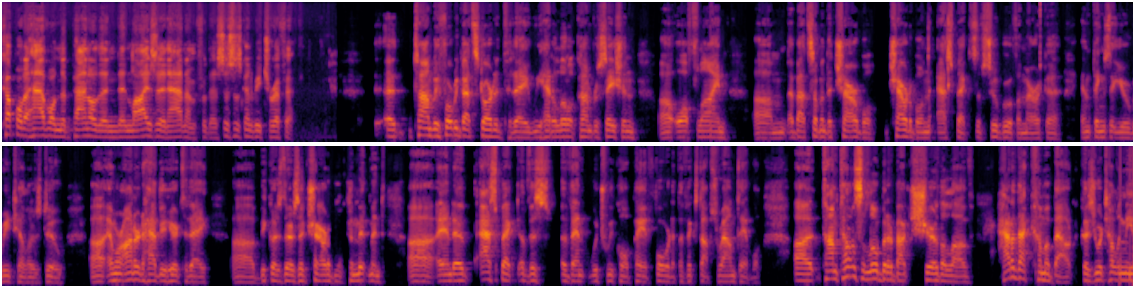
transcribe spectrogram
couple to have on the panel than than Liza and Adam for this. This is going to be terrific. Uh, Tom, before we got started today, we had a little conversation uh, offline um, about some of the charitable charitable aspects of Subaru of America and things that your retailers do. Uh, and we're honored to have you here today uh, because there's a charitable commitment uh, and an aspect of this event which we call Pay It Forward at the Fixed Ops Roundtable. Uh, Tom, tell us a little bit about Share the Love. How did that come about? Because you were telling me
